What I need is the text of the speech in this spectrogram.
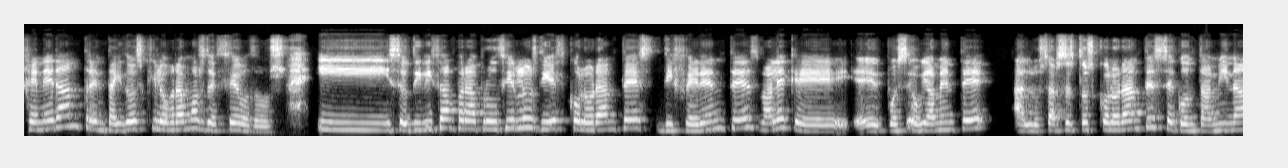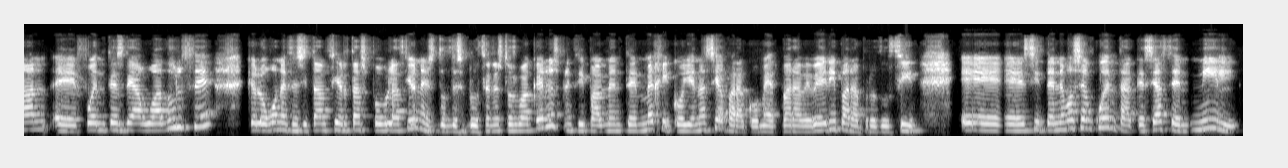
generan 32 kilogramos de CO2 y se utilizan para producirlos 10 colorantes diferentes, ¿vale? Que eh, pues obviamente al usarse estos colorantes se contaminan eh, fuentes de agua dulce que luego necesitan ciertas poblaciones donde se producen estos vaqueros, principalmente en México y en Asia, para comer, para beber y para producir. Eh, si tenemos en cuenta que se hacen mil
